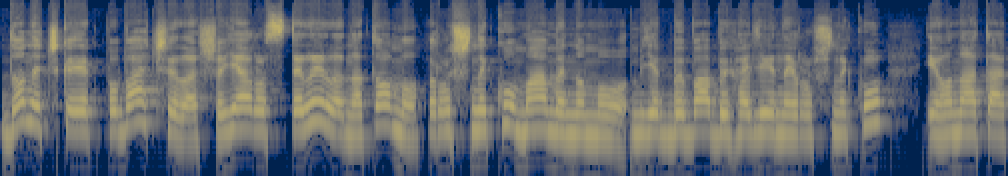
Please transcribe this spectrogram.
Донечка, як побачила, що я розстелила на тому рушнику маминому, якби баби Галіни рушнику, і вона так.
